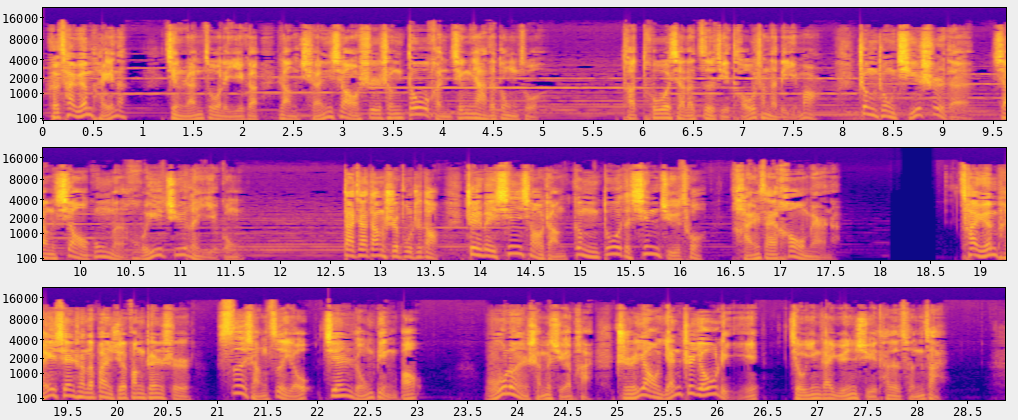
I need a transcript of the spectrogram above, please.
可蔡元培呢？竟然做了一个让全校师生都很惊讶的动作，他脱下了自己头上的礼帽，郑重其事地向校工们回鞠了一躬。大家当时不知道，这位新校长更多的新举措还在后面呢。蔡元培先生的办学方针是思想自由，兼容并包，无论什么学派，只要言之有理，就应该允许它的存在。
